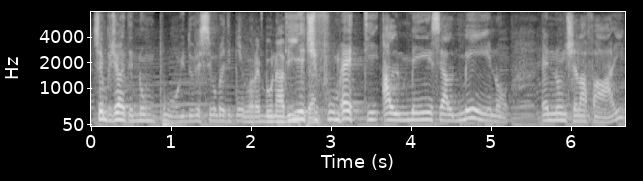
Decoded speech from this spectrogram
Semplicemente non puoi, dovresti comprare tipo Ci vorrebbe una vita. 10 fumetti al mese almeno e non ce la fai.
